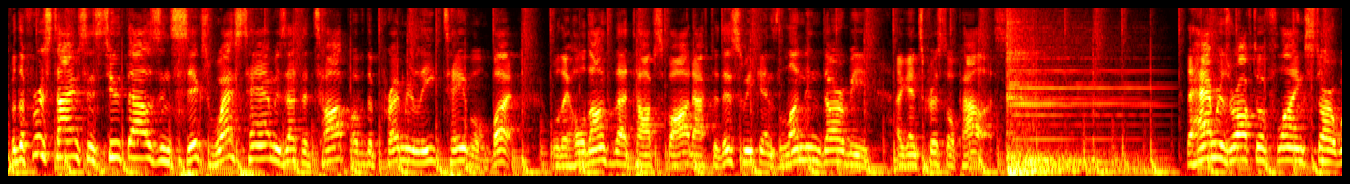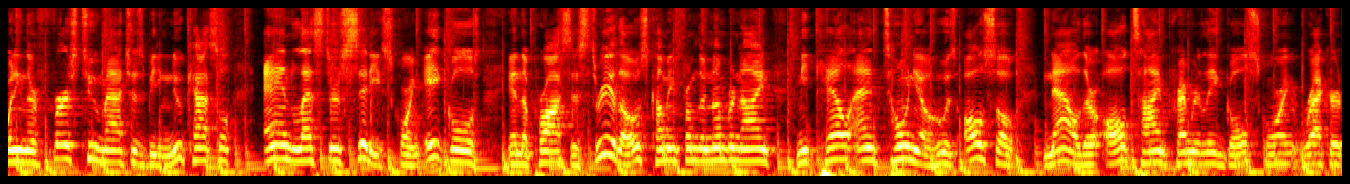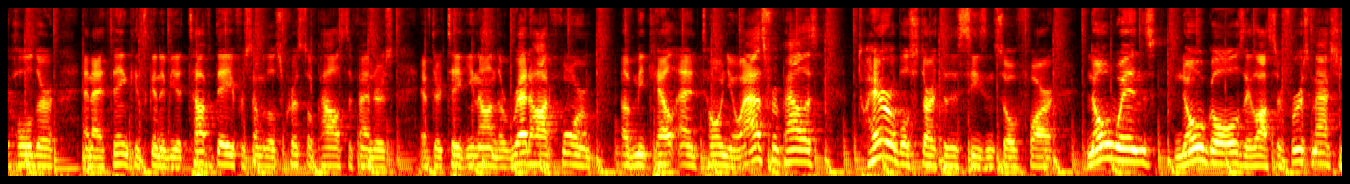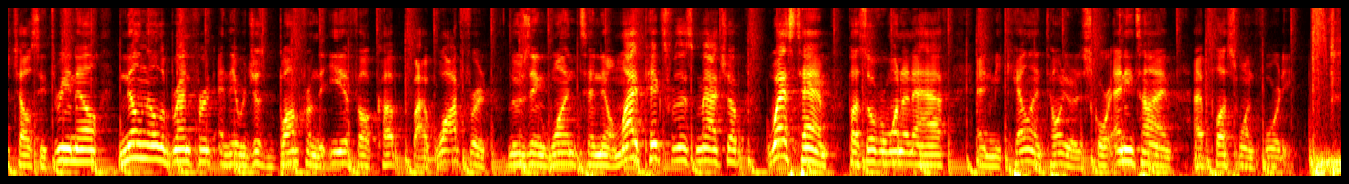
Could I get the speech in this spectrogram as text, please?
For the first time since 2006, West Ham is at the top of the Premier League table. But will they hold on to that top spot after this weekend's London derby against Crystal Palace? The Hammers are off to a flying start, winning their first two matches, beating Newcastle and Leicester City, scoring eight goals in the process. Three of those coming from their number nine, Michail Antonio, who is also now their all time Premier League goal scoring record holder. And I think it's going to be a tough day for some of those Crystal Palace defenders if they're taking on the red hot form of Michail Antonio. As for Palace, terrible start to the season so far. No wins, no goals. They lost their first match to Chelsea 3 0, 0 0 to Brentford, and they were just bumped from the EFL Cup by Watford, losing 1 0. My picks for this matchup West Ham plus over 1.5, and Michail Antonio to score anytime at plus 140.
